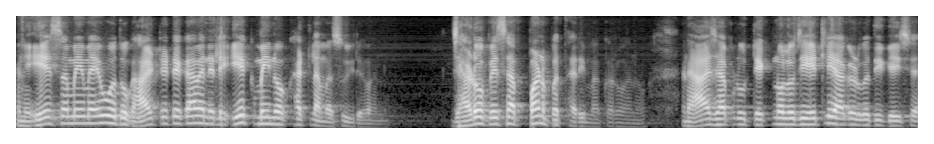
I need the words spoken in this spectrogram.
અને એ સમયમાં એવું હતું કે હાર્ટ એટેક આવે ને એટલે એક મહિનો ખાટલામાં સૂઈ રહેવાનું. ઝાડો પેશાબ પણ પથારીમાં કરવાનો. અને આજ આપણું ટેકનોલોજી એટલી આગળ વધી ગઈ છે.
